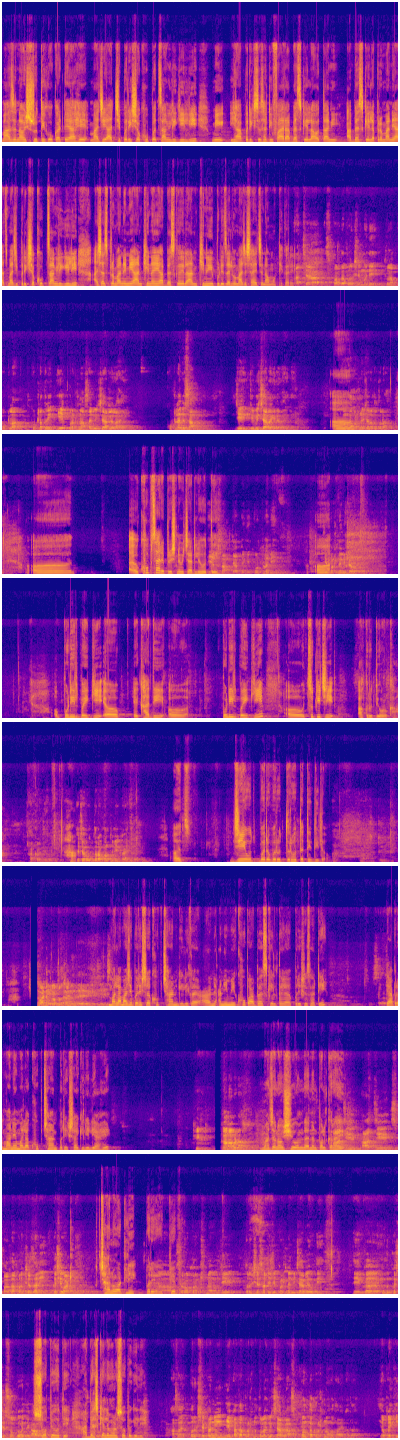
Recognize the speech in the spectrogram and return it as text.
माझं नाव श्रुती कोकाटे आहे. माझी आजची परीक्षा खूपच चांगली गेली. मी ह्या परीक्षेसाठी फार अभ्यास केला होता आणि अभ्यास केल्याप्रमाणे आज माझी परीक्षा खूप चांगली गेली. अशाच प्रमाणे मी आणखीनही अभ्यास करेल आणखीनही पुढे जाईल व माझ्या शाळेचे नाव मोठे करेल. आजच्या स्पर्धा परीक्षेमध्ये तुला कुठला कुठला तरी एक प्रश्न असा विचारलेला आहे. कुठला बी सांग जे जे विचारला गेलेला आहे ते कोणता अ, प्रश्न विचारत होता तुला? अ, अ, खूप सारे प्रश्न विचारले होते. एक सांग त्यापैकी कुठला बी? अ, जे प्रश्न विचारला पुढीलपैकी अ, एखादी अ, पुढीलपैकी अ, चुकीची आकृती ओळखा. हां. त्याच्यावर उत्तर आपण तुम्ही काय दिलं? अ, जे उत- बरोबर उत्तर होतं ते दिलं. अच्छा, ठीक. वाटते तुला परीक्षा? मला माझी परीक्षा खूप छान गेली काय आणि आणि मी खूप अभ्यास केला होता या परीक्षेसाठी. त्याप्रमाणे मला खूप छान परीक्षा गेलेली आहे. ठीक. का ना बेटा? माझं नाव शिवम दयानंद पालकर आज आहे. जी आज जी स्पर्धा परीक्षा झाली. कशी वाटली? छान वाटली. परी अं, पे सर्व प्रश्न म्हणजे परीक्षेसाठी जे प्रश्न विचारले होते ते एक एकदम कसे सोपे होते का अवघड? सोपे होते. अभ्यास केल्यामुळे सोपे गेले. असा परीक्षकांनी एखादा प्रश्न तुला विचारला असा कोणता प्रश्न होता एखादा? यापैकी?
